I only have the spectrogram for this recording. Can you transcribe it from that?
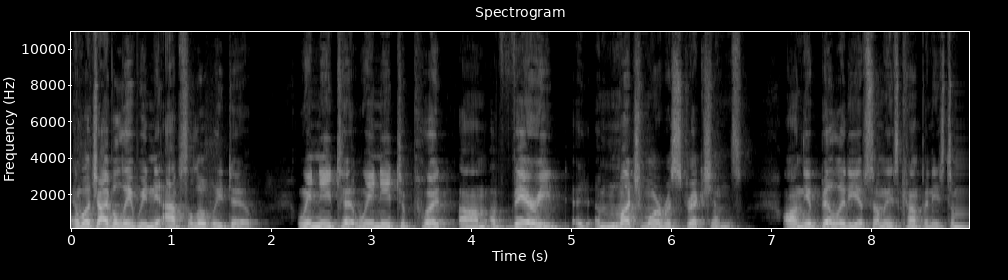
and which I believe we absolutely do, we need to we need to put um, a very a much more restrictions on the ability of some of these companies to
